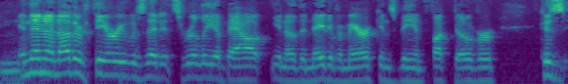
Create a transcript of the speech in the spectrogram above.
Mhm. And then another theory was that it's really about you know the Native Americans being fucked over. Because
